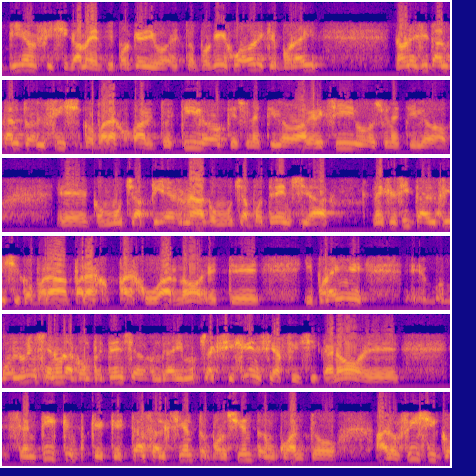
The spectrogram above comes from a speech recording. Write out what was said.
bien físicamente. ¿Y por qué digo esto? Porque hay jugadores que por ahí no necesitan tanto el físico para jugar. Tu estilo, que es un estilo agresivo, es un estilo eh, con mucha pierna, con mucha potencia, necesita el físico para, para, para jugar, ¿no? Este, y por ahí eh, en una competencia donde hay mucha exigencia física, ¿no? Eh, ¿Sentís que, que, estás al ciento por ciento en cuanto a lo físico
